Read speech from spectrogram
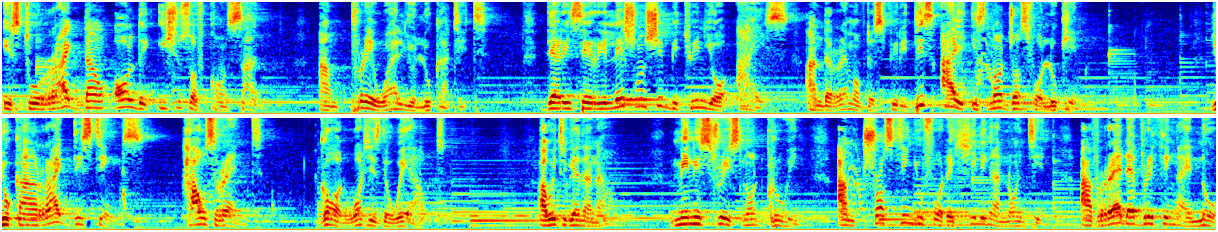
is to write down all the issues of concern and pray while you look at it. There is a relationship between your eyes and the realm of the spirit. This eye is not just for looking. You can write these things. House rent. God what is the way out? Are we together now ministry is not growing. I'm trusting you for the healing anointing. I've read everything i know.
